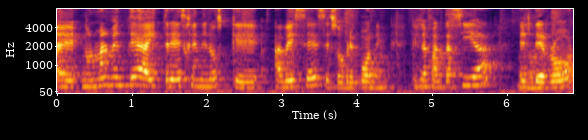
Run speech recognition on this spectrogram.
eh, normalmente hay tres géneros que a veces se sobreponen, que es la fantasía, el Ajá. terror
